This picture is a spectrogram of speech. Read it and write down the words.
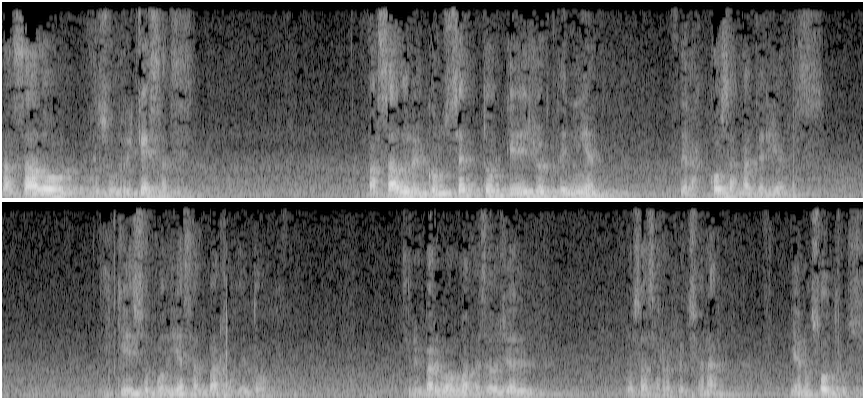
basado en sus riquezas, basado en el concepto que ellos tenían de las cosas materiales y que eso podía salvarlos de todo. Sin embargo, Allah los hace reflexionar y a nosotros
